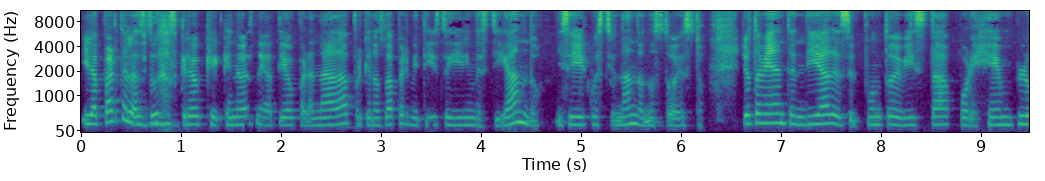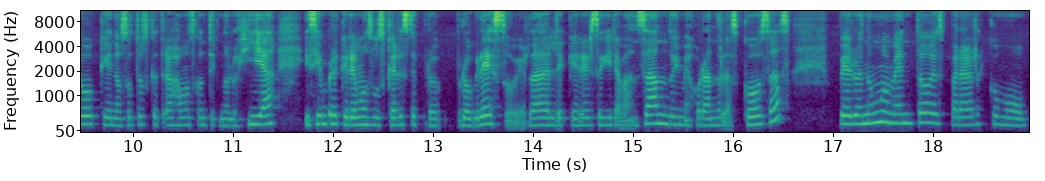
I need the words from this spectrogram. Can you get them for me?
Y la parte de las dudas creo que, que, no es negativo para nada porque nos va a permitir seguir investigando y seguir cuestionándonos todo esto. Yo también entendía desde el punto de vista, por ejemplo, que nosotros que trabajamos con tecnología y siempre queremos buscar este progreso, ¿verdad? El de querer seguir avanzando y mejorando las cosas, pero en un momento es parar como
